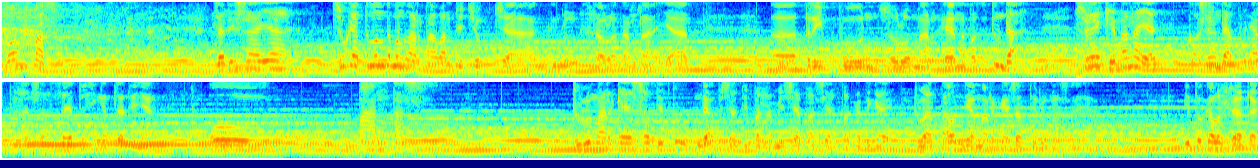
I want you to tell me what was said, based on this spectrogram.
Kompas. Jadi saya juga teman-teman wartawan di Jogja, Kedaulatan Rakyat, eh, Tribun, Solo Marhen, apa itu enggak. Saya gimana ya? Kok saya enggak punya bahasa? Saya itu ingat jadinya. Oh, Dulu Marquesot itu enggak bisa dipahami siapa-siapa ketika dua tahun dia Marquesot di rumah saya. Itu kalau sudah ada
